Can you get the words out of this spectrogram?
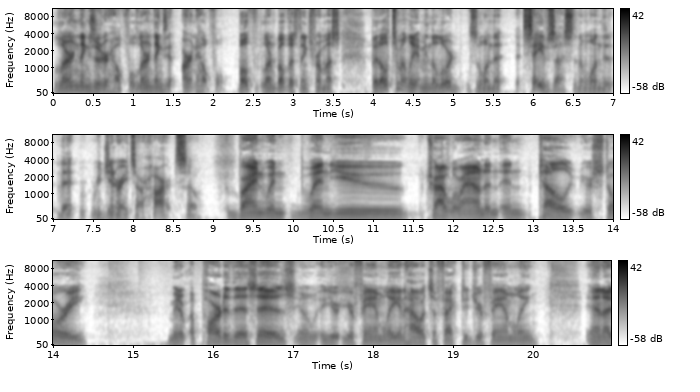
learn things that are helpful, learn things that aren't helpful. Both learn both those things from us. But ultimately, I mean, the Lord is the one that, that saves us and the one that, that regenerates our hearts. So Brian, when when you travel around and, and tell your story, I mean, a part of this is you know your your family and how it's affected your family, and I,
